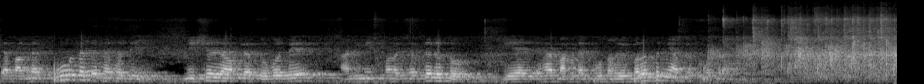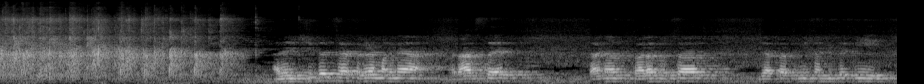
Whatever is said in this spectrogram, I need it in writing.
त्या मागण्या पूर्ण करण्यासाठी निश्चय आपल्यासोबत आहे. आणि मी तुम्हाला शब्द देतो की या- ह्या मागण्या पूर्ण होईपर्यंत मी आपल्यासोबत राहणार. आणि निश्चितच ह्या सगळ्या मागण्या रास्त आहेत. कारण काळानुसार जे आता तुम्ही सांगितलं की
